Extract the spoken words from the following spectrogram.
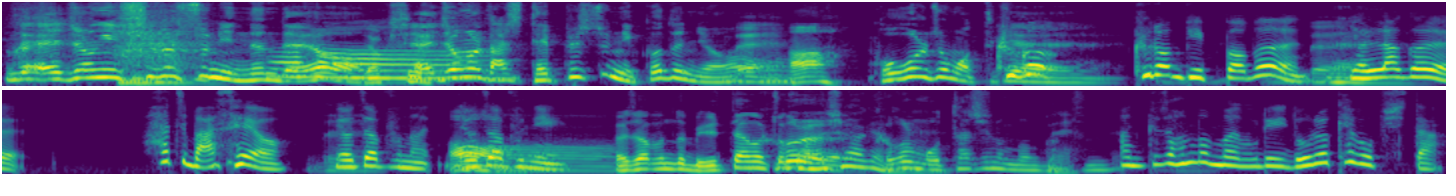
근데 애정이 식을 수는 있는데요. 아하. 역시. 애정을 다시 데필 수는 있거든요. 네. 아, 그걸 좀 어떻게 그거 그런 비법은 네. 연락을 하지 마세요 네. 여자분 어. 여자분이 여자분도 밀당을 조금 그걸 하셔야겠네. 그걸 못 하시는 분 같은데. 아니 그래서 한 번만 우리 노력해 봅시다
